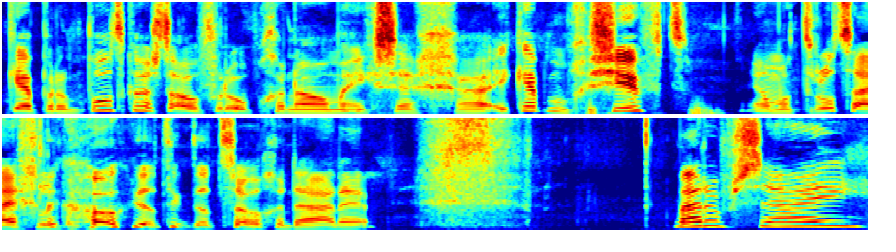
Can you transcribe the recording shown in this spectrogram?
Ik heb er een podcast over opgenomen. Ik zeg, uh, ik heb hem geshift. Helemaal trots eigenlijk ook dat ik dat zo gedaan heb. Waarop zij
